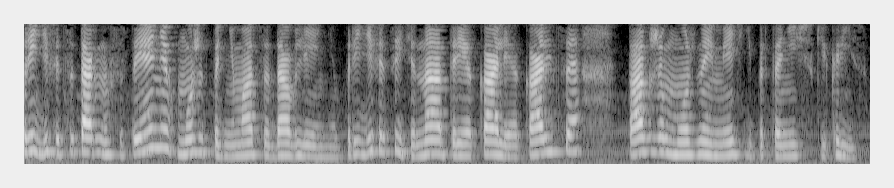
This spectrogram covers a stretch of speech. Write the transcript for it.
при дефицитарных состояниях может подниматься давление. При дефиците натрия, калия, кальция также можно иметь гипертонический криз.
